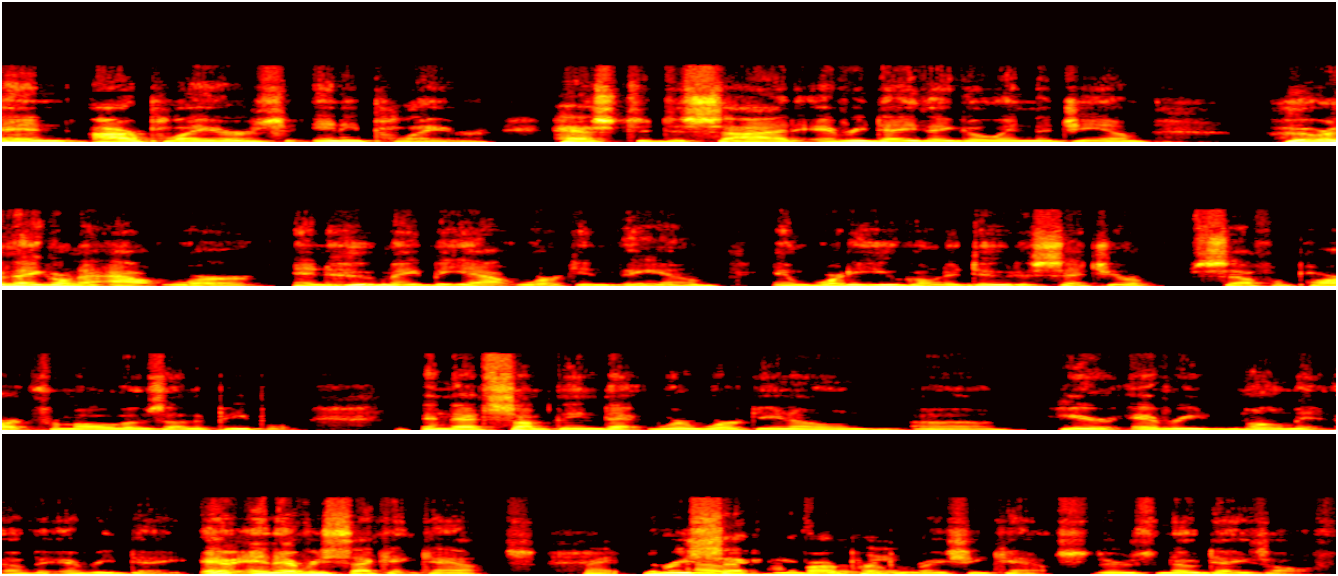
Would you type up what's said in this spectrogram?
And our players any player has to decide every day they go in the gym who are they going to outwork and who may be outworking them and what are you going to do to set yourself apart from all those other people and that's something that we're working on uh, here every moment of every day. And every second counts. Right. Every oh, second absolutely. of our preparation counts. There's no days off.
